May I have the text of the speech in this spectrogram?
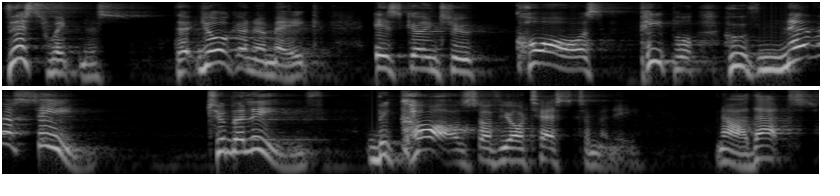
this witness that you're going to make is going to cause people who've never seen to believe because of your testimony. Now, that's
